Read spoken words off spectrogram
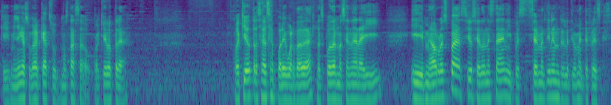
que me llega a sobrar katsu, mostaza o cualquier otra cualquier otra salsa por ahí guardada, las puedo almacenar ahí y me ahorro espacio, sé dónde están y pues se mantienen relativamente frescas.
